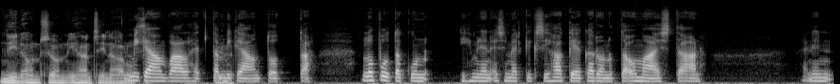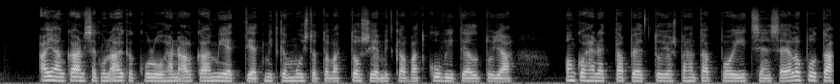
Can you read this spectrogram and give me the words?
Niin on, se on ihan siinä alussa. Mikä on valhetta, Kyllä. mikä on totta. Lopulta kun ihminen esimerkiksi hakee kadonnutta omaistaan, niin ajan kanssa, kun aika kuluu, hän alkaa miettiä, että mitkä muistot ovat tosia, mitkä ovat kuviteltuja, onko hänet tapettu, jos hän tappoi itsensä. Ja lopulta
